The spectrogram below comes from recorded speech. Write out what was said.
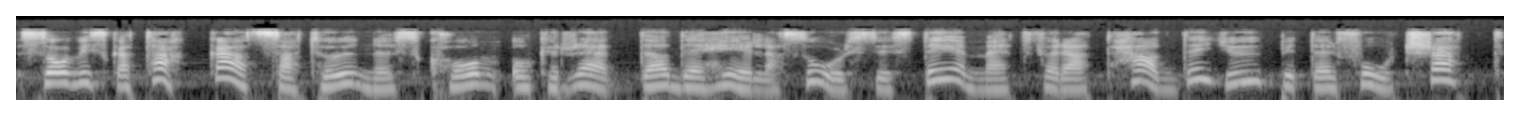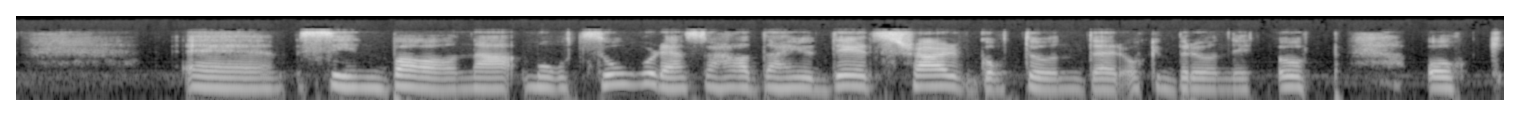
så vi ska tacka att Saturnus kom och räddade hela solsystemet för att hade Jupiter fortsatt eh, sin bana mot solen så hade han ju dels själv gått under och brunnit upp och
